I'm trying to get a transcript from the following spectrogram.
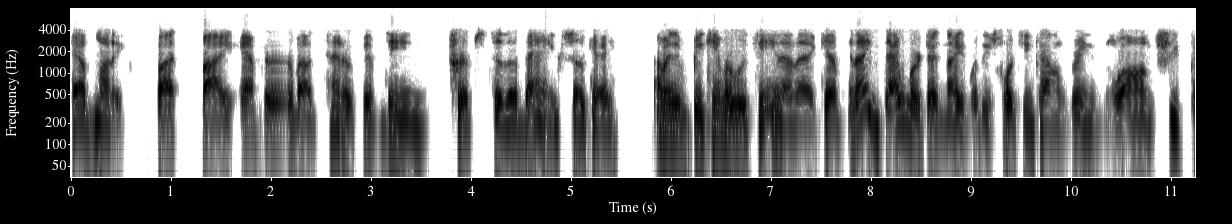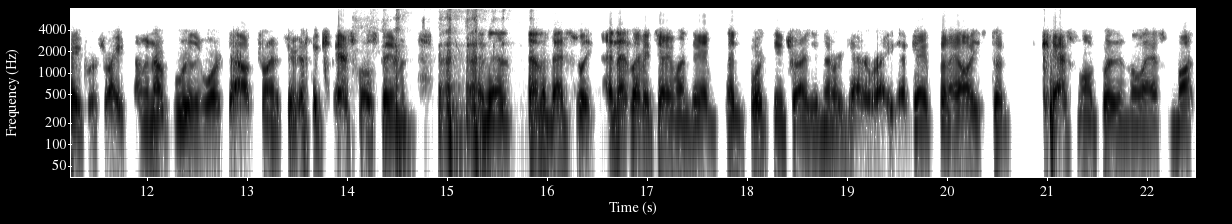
have money. But by after about ten or fifteen trips to the banks, okay, I mean, it became a routine, and I kept, and I, I worked at night with these 14 column green long sheet papers, right? I mean, I really worked out trying to figure out a cash flow statement, and then, then eventually, and then let me tell you one thing: in 14 tries, I never got it right, okay? But I always took cash flow and put it in the last month,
